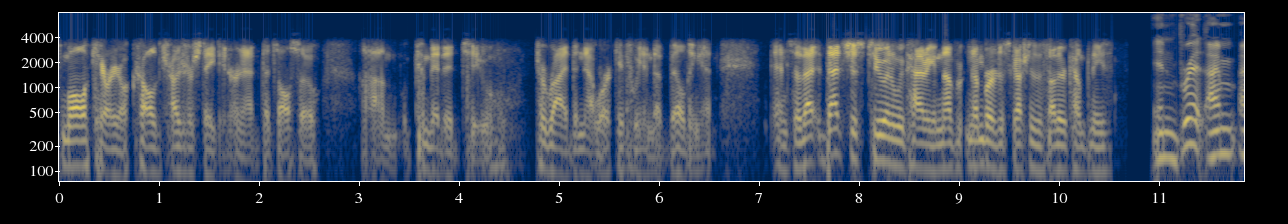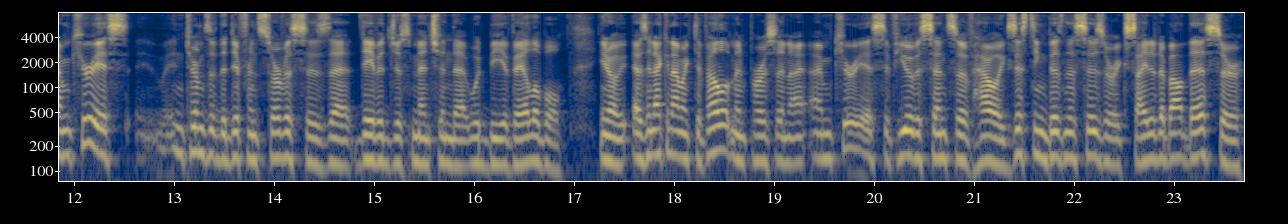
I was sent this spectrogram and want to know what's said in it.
small carrier called Treasure State Internet that's also um, committed to to ride the network if we end up building it. And so that that's just two, and we've had a number, number of discussions with other companies. And Britt, I'm I'm curious in terms of the different services that David just mentioned that would be available. You know, as an economic development person, I, am curious if you have a sense of how existing businesses are excited about this, or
